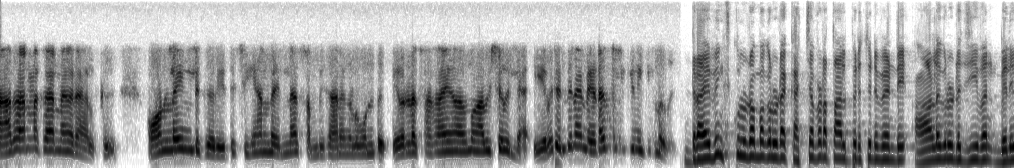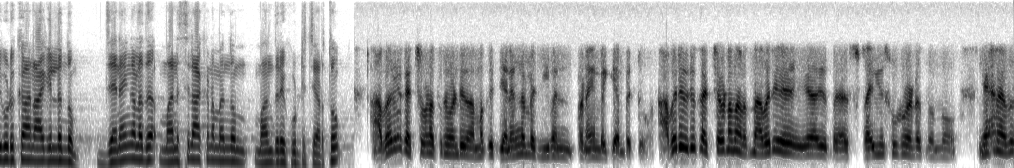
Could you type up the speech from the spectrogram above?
സാധാരണക്കാരനായ ഒരാൾക്ക് ഓൺലൈനിൽ കയറിയിട്ട് ചെയ്യാനുള്ള എല്ലാ സംവിധാനങ്ങളും ഉണ്ട്. ഇവരുടെ സഹായമൊന്നും ആവശ്യമില്ല. ഇവരെന്തിനാണ് ഇടനിലയ്ക്ക് നിൽക്കുന്നത്? ഡ്രൈവിംഗ് സ്കൂൾ ഉടമകളുടെ കച്ചവട താൽപര്യത്തിനു വേണ്ടി ആളുകളുടെ ജീവൻ ബലി കൊടുക്കാനാകില്ലെന്നും ജനങ്ങളത് മനസ്സിലാക്കണമെന്നും മന്ത്രി കൂട്ടിച്ചേർത്തു. അവരുടെ കച്ചവടത്തിന് വേണ്ടി നമുക്ക് ജനങ്ങളുടെ ജീവൻ പണയം വെക്കാൻ പറ്റുമോ? അവരൊരു കച്ചവടം നടത്തുന്നു അവർ ഡ്രൈവിംഗ് സ്കൂൾ നടത്തുന്നു. ഞാനത്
